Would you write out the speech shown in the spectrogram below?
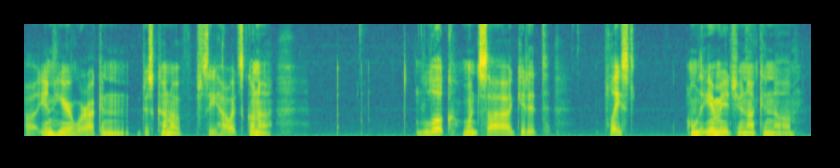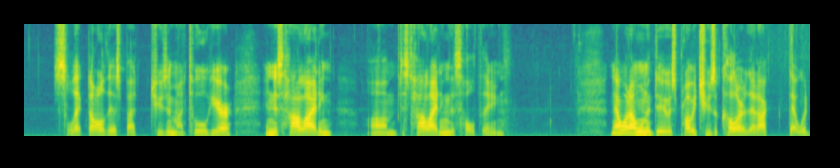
uh, in here where I can just kind of see how it's going to look once I get it placed on the image and I can uh, select all this by choosing my tool here and just highlighting um, just highlighting this whole thing. Now what I want to do is probably choose a color that I that would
